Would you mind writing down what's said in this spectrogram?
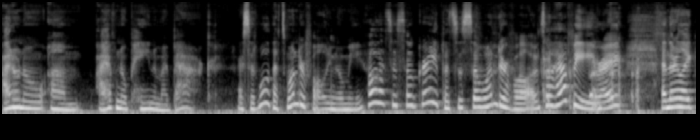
I don't know. Um, I have no pain in my back. I said, Well, that's wonderful. You know me. Oh, that's just so great. That's just so wonderful. I'm so happy. right. And they're like,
